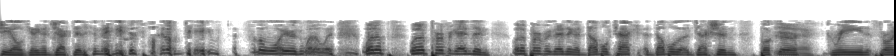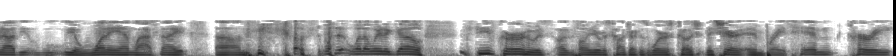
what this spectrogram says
shield, getting ejected, and maybe his final game for the Warriors. What a what a what a perfect ending. What a perfect ending. A double tech, a double ejection. Booker, Green thrown out the you know 1 a.m. last night uh, on the East Coast. What a, what a way to go. Steve Kerr, who is on the final year of his contract as Warriors coach, they share an embrace. Him, Curry,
